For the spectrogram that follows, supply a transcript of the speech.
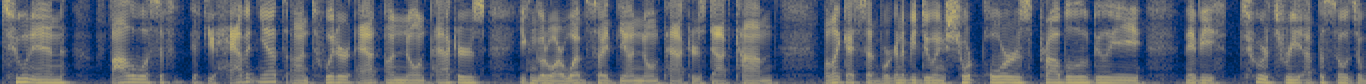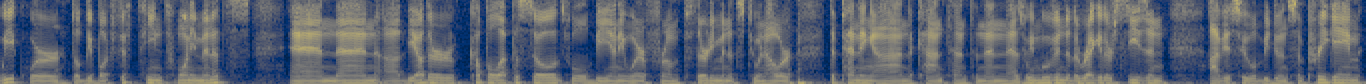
tune in, Follow us if, if you haven't yet on Twitter at Unknown Packers. You can go to our website, theunknownpackers.com. But like I said, we're going to be doing short pours, probably maybe two or three episodes a week where there'll be about 15, 20 minutes. And then uh, the other couple episodes will be anywhere from 30 minutes to an hour, depending on the content. And then as we move into the regular season, obviously we'll be doing some pregame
